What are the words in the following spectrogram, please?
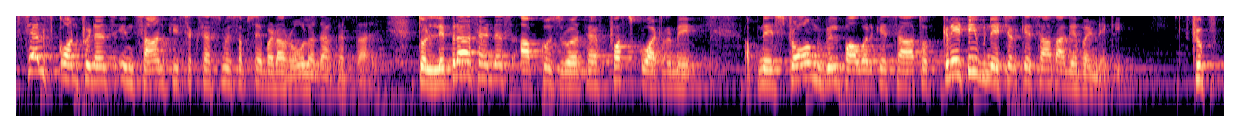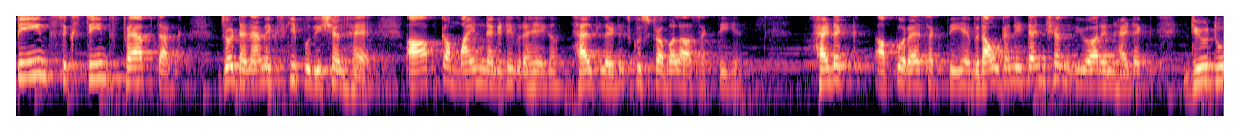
सेल्फ कॉन्फिडेंस इंसान की सक्सेस में सबसे बड़ा रोल अदा करता है। तो लिब्रा सेंडस आपको ज़रूरत है फ़र्स्ट क्वार्टर में अपने स्ट्रॉन्ग विल पावर के साथ और क्रिएटिव नेचर के साथ आगे बढ़ने की। फिफ्टीन सिक्सटीन फैब तक जो डायनामिक्स की पोजीशन है, आपका माइंड नेगेटिव रहेगा हेल्थ रिलेटेड कुछ ट्रबल आ सकती है हेडेक आपको रह सकती है without any tension you are in headache due to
